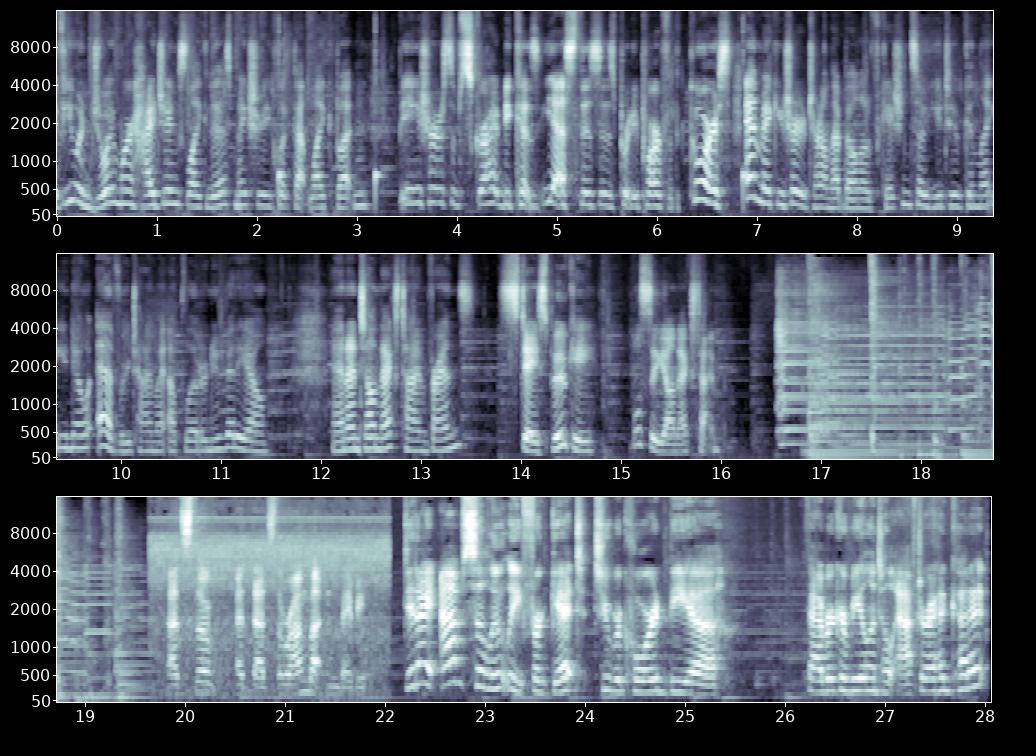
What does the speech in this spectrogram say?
If you enjoy more hijinks like this, make sure you click that like button, being sure to subscribe because yes, this is pretty par for the course, and making sure to turn on that bell notification so YouTube can let you know every time I upload a new video. And until next time, friends, stay spooky. We'll see y'all next time. That's the that's the wrong button, baby. Did I absolutely forget to record the uh, fabric reveal until after I had cut it?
